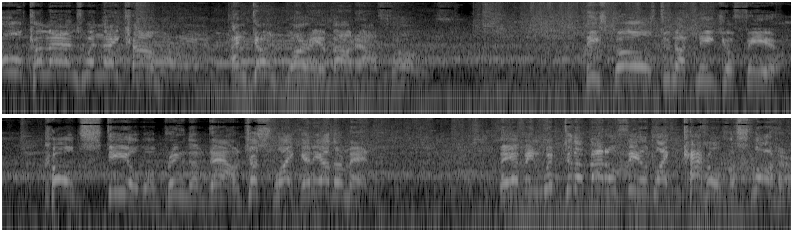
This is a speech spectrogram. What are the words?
all commands when they come. And don't worry about our foes. These Gauls do not need your fear. Cold steel will bring them down, just like any other men. They have been whipped to the battlefield like cattle for slaughter.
